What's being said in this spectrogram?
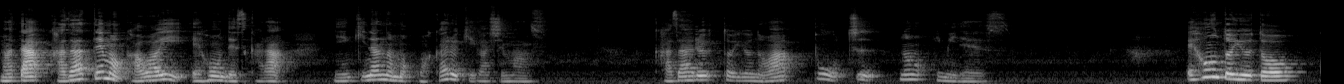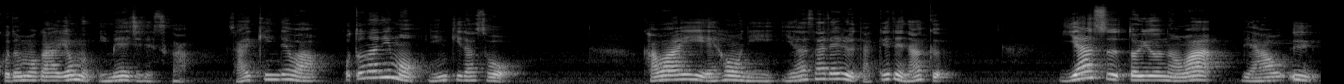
また飾っても可愛い絵本ですから人気なのもわかる気がします。飾るというのは布置の意味です。絵本というと子供が読むイメージですが、最近では大人にも人気だそう。可愛い絵本に癒されるだけでなく、癒すというのは療癒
